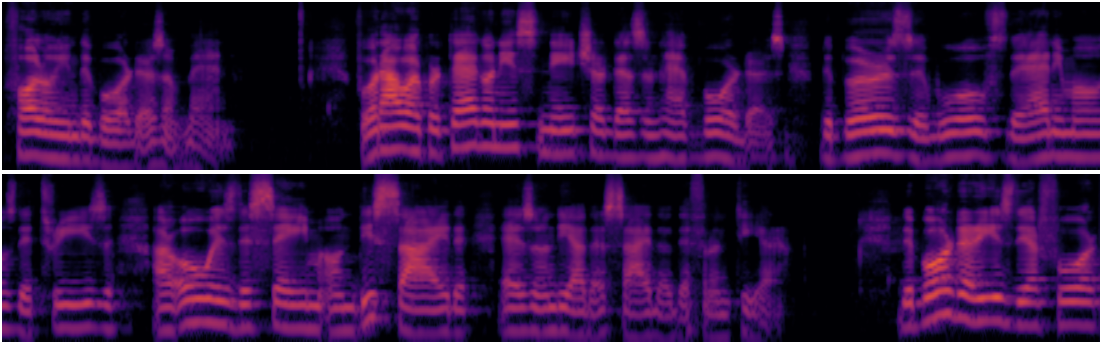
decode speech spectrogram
following the borders of man. For our protagonists, nature doesn't have borders. The birds, the wolves, the animals, the trees are always the same on this side as on the other side of the frontier. The border is therefore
